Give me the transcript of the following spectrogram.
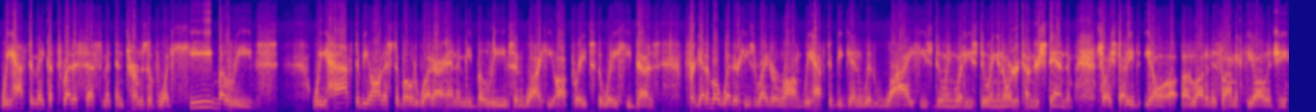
We have to make a threat assessment in terms of what he believes we have to be honest about what our enemy believes and why he operates the way he does. Forget about whether he's right or wrong. We have to begin with why he's doing what he's doing in order to understand him. So I studied, you know, a, a lot of Islamic theology,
